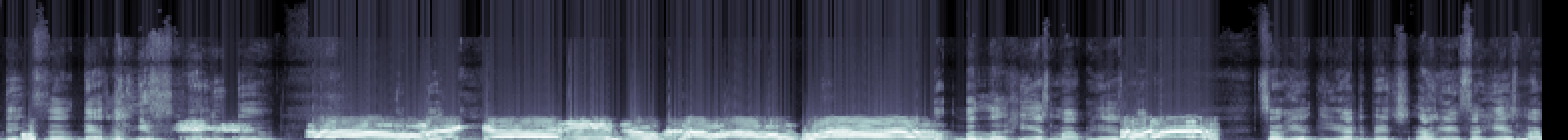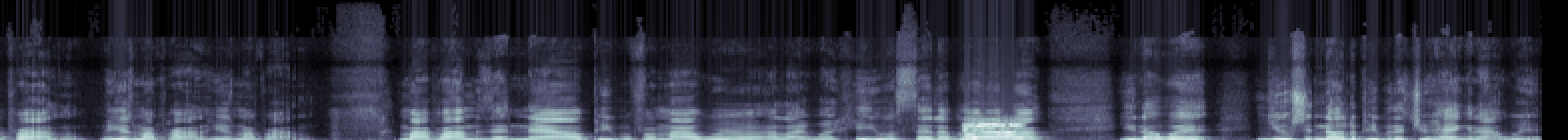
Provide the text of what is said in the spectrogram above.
dick sucked. That's what he was going to do. Oh But- my God, Andrew, come on, bro. But, but look, here's my here's my Ah! so here you got the picture. Okay, so here's my problem. Here's my problem. Here's my problem. My problem is that now people from my world are like, well, he was set up, blah blah blah. You know what? You should know the people that you're hanging out with.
